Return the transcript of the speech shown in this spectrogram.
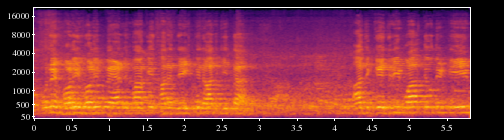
ਉਹਨੇ ਹੌਲੀ ਹੌਲੀ ਪੈਰ ਜਮਾ ਕੇ ਸਾਰੇ ਦੇਸ਼ ਤੇ ਰਾਜ ਕੀਤਾ। ਅੱਜ ਕੇਜਰੀਵਾਲ ਤੇ ਉਹਦੀ ਟੀਮ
